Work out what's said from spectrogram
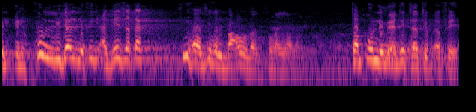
الكل ده اللي في أجهزتك في هذه البعوضة الصغيره طب قول لي معدتها تبقى فين؟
